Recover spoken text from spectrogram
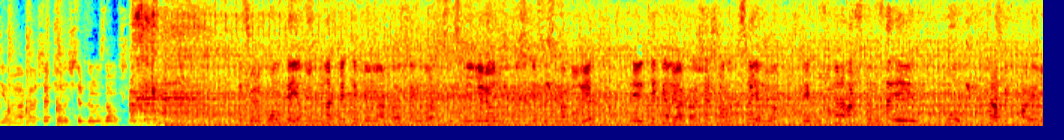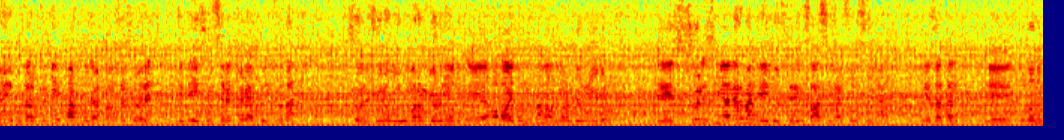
yanıyor arkadaşlar. Çalıştırdığınızda motosiklet e, şöyle komple yanıyor. Bunlar tek tek yanıyor arkadaşlar. Bunların sesini geliyordur motosiklet sesinden dolayı. E, tek yanıyor arkadaşlar. Şu anda kısa yanıyor. E, uzunları açtığınızda e, bu bu taraftaki far yanıyor. E, bu taraftaki park oluyor arkadaşlar. Şöyle e, değişiyor. Selektör yaptığınızda da şöyle şöyle umarım görünüyordur. E, hava aydınlık ama umarım görünüyordur. E, şöyle sinyalleri ben e, göstereyim. Sağ sinyal, sol sinyal. E, zaten e, kullanım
